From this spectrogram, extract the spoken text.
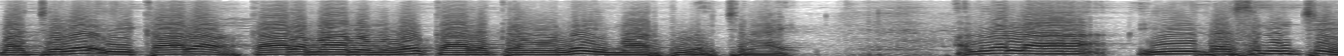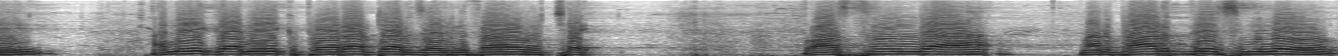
మధ్యలో ఈ కాల కాలమానంలో కాలక్రమంలో ఈ మార్పులు వచ్చినాయి. అందువల్ల ఈ దశ నుంచి అనేక అనేక పోరాటాలు జరుగుతూ వచ్చాయి. వాస్తవంగా మన భారతదేశంలో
